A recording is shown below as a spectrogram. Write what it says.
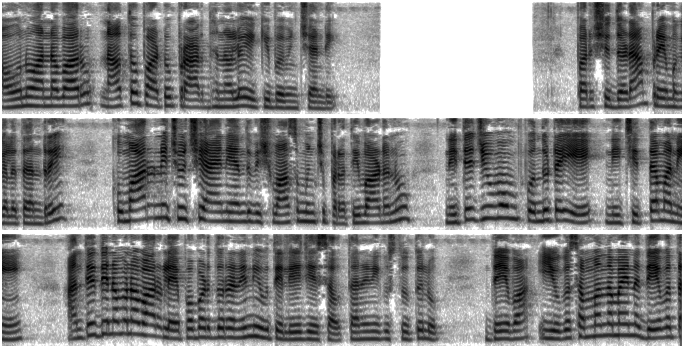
అవును అన్నవారు నాతో పాటు ప్రార్థనలో ఏకీభవించండి. పరిశుద్ధుడా ప్రేమగల తండ్రి కుమారుని చూచి ఆయన ఎందు విశ్వాసముంచు ప్రతివాడను నిత్యజీవం పొందుటయే నీ చిత్తమని అంత్యదినమున వారు లేపబడుదురని నీవు తెలియజేశావు. తని నీకు స్థుతులు. దేవ ఈ యుగ సంబంధమైన దేవత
